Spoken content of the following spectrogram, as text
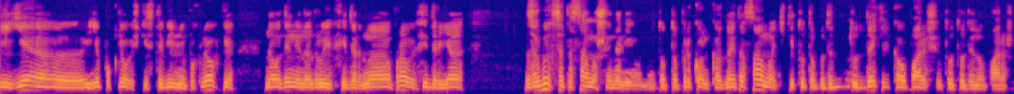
І є, е, є покльовочки, стабільні покльовки на один і на другий фідер. На правий фідер я зробив все те саме, що і на лівому. Тобто прикормка одна і та сама, тільки тут буде тут декілька опаришів, тут один опариш.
